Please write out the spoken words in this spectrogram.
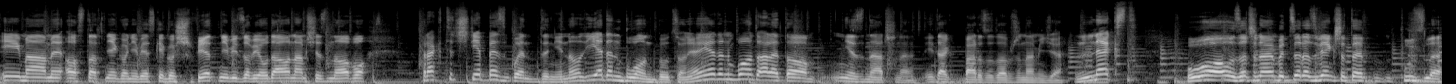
i mamy ostatniego niebieskiego. Świetnie widzowie, udało nam się znowu. Praktycznie bezbłędnie, no jeden błąd był, co nie? Jeden błąd, ale to nieznaczne. I tak bardzo dobrze nam idzie. Next! Wow, zaczynają być coraz większe te puzzle.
